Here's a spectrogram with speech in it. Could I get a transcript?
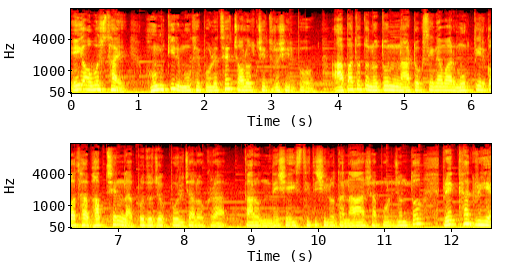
এই অবস্থায় হুমকির মুখে পড়েছে চলচ্চিত্র শিল্প। আপাতত নতুন নাটক সিনেমার মুক্তির কথা ভাবছেন না প্রযোজক পরিচালকরা। কারণ দেশে স্থিতিশীলতা না আসা পর্যন্ত প্রেক্ষাগৃহে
